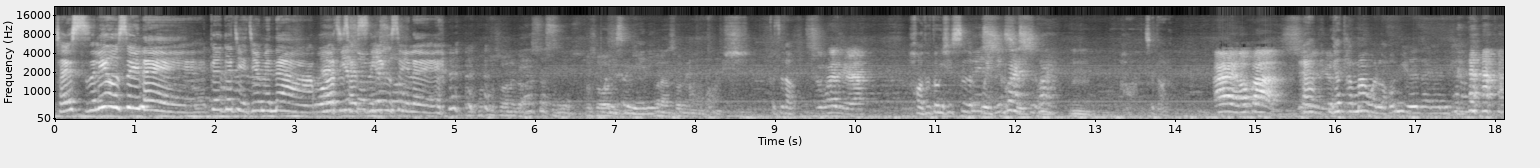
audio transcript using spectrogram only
才十六岁嘞，哥哥姐姐们呐，我儿子才十六岁嘞，我不不说那个，不说不说年龄不能说那个。不知道，十块钱，好多东西是对，伪十块十块。嗯，好，知道了。哎，老板，哎，你看他骂我老女人来了，你看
